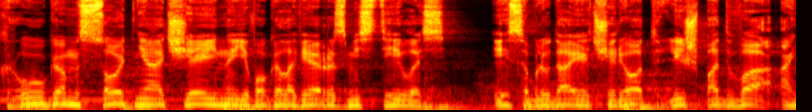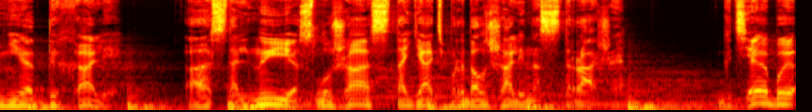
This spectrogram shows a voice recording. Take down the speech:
Кругом сотня очей на его голове разместилась, и, соблюдая черед, лишь по два они отдыхали, а остальные, служа, стоять продолжали на страже. Где бы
